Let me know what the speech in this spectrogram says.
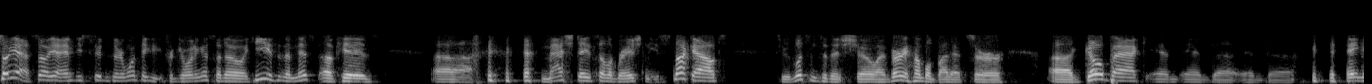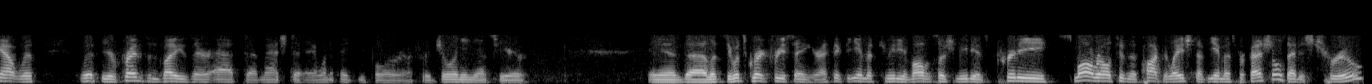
so yeah, so yeah, MD Student 31, thank you for joining us. I know he is in the midst of his uh, match day celebration. He snuck out to listen to this show. I'm very humbled by that, sir. Uh, go back and and uh, and uh, hang out with with your friends and buddies there at uh, Match Day. I want to thank you for uh, for joining us here. And uh, let's see, what's Greg Friese saying here? I think the EMS community involved in social media is pretty small relative to the population of EMS professionals. That is true.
